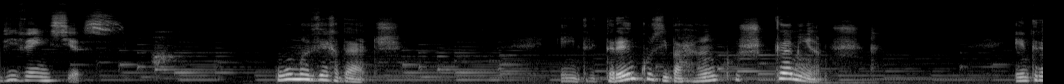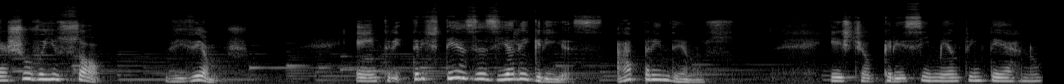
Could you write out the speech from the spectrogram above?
Vivências. Uma verdade. Entre trancos e barrancos caminhamos. Entre a chuva e o sol vivemos. Entre tristezas e alegrias aprendemos. Este é o crescimento interno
